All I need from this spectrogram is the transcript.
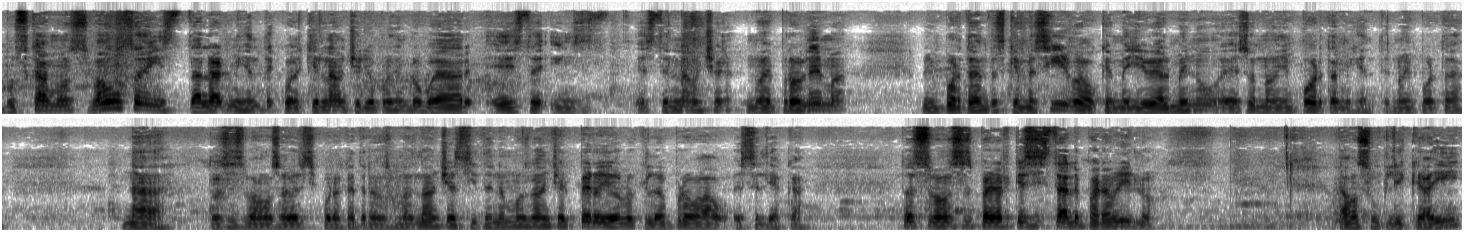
Buscamos, vamos a instalar mi gente cualquier launcher. Yo por ejemplo voy a dar este este launcher, no hay problema. Lo importante es que me sirva o que me lleve al menú, eso no importa mi gente, no importa nada. Entonces vamos a ver si por acá tenemos más launcher, si tenemos launcher, pero yo lo que lo he probado es el de acá. entonces vamos a esperar que se instale para abrirlo. Damos un clic ahí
